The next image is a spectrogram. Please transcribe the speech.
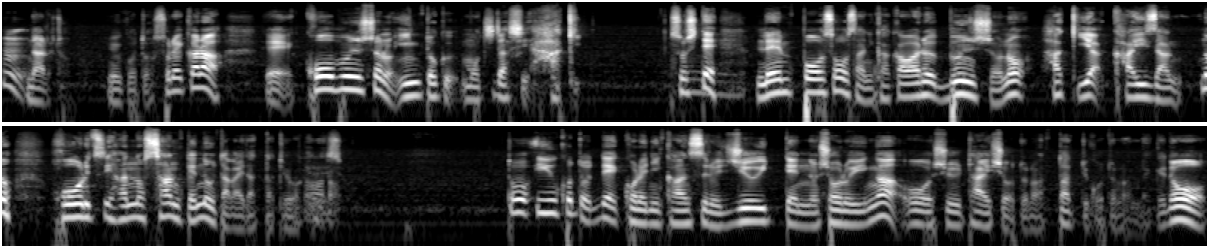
うん。なるということ、それから、えー公文書の隠匿持ち出し破棄そして連邦捜査に関わる文書の破棄や改ざんの法律違反の3点の疑いだったというわけですよ。ということでこれに関する11点の書類が押収対象となったということなんだけどはい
